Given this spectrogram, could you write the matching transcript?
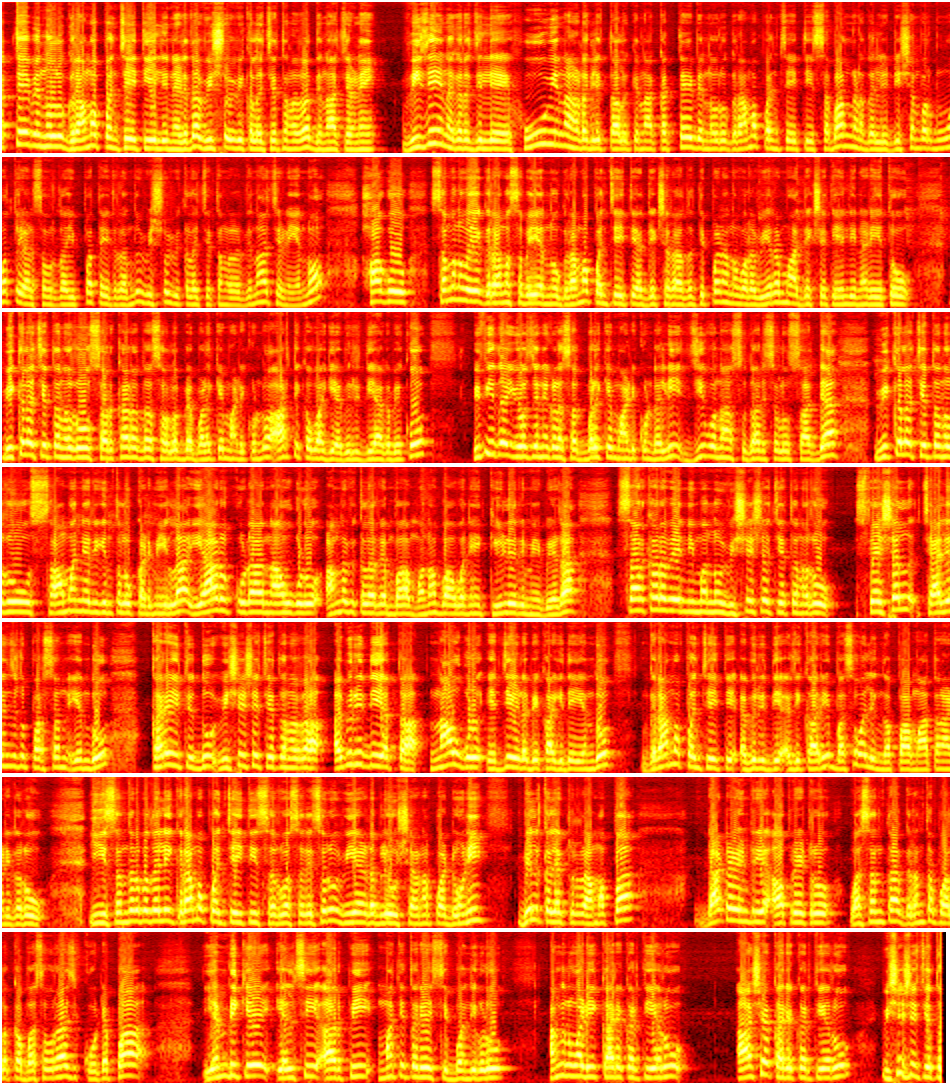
ಕತ್ತೇಬೆನ್ನೂರು ಗ್ರಾಮ ಪಂಚಾಯಿತಿಯಲ್ಲಿ ನಡೆದ ವಿಶ್ವ ವಿಕಲಚೇತನರ ದಿನಾಚರಣೆ. ವಿಜಯನಗರ ಜಿಲ್ಲೆ ಹೂವಿನ ಹಡಗಲಿ ತಾಲೂಕಿನ ಕತ್ತೇಬೆನ್ನೂರು ಗ್ರಾಮ ಪಂಚಾಯಿತಿ ಸಭಾಂಗಣದಲ್ಲಿ ಡಿಸೆಂಬರ್ ಮೂವತ್ತು ಎರಡು ಸಾವಿರದ ಇಪ್ಪತ್ತೈದರಂದು ವಿಶ್ವ ವಿಕಲಚೇತನರ ದಿನಾಚರಣೆಯನ್ನು ಹಾಗೂ ಸಮನ್ವಯ ಗ್ರಾಮ ಸಭೆಯನ್ನು ಗ್ರಾಮ ಪಂಚಾಯಿತಿ ಅಧ್ಯಕ್ಷರಾದ ತಿಪ್ಪಣ್ಣನವರ ವೀರಮ್ಮ ಅಧ್ಯಕ್ಷತೆಯಲ್ಲಿ ನಡೆಯಿತು. ವಿಕಲಚೇತನರು ಸರ್ಕಾರದ ಸೌಲಭ್ಯ ಬಳಕೆ ಮಾಡಿಕೊಂಡು ಆರ್ಥಿಕವಾಗಿ ಅಭಿವೃದ್ಧಿಯಾಗಬೇಕು. ವಿವಿಧ ಯೋಜನೆಗಳ ಸದ್ಬಳಕೆ ಮಾಡಿಕೊಂಡಲ್ಲಿ ಜೀವನ ಸುಧಾರಿಸಲು ಸಾಧ್ಯ. ವಿಕಲಚೇತನರು ಸಾಮಾನ್ಯರಿಗಿಂತಲೂ ಕಡಿಮೆ ಇಲ್ಲ. ಯಾರು ಕೂಡ ನಾವುಗಳು ಅಂಗವಿಕಲರೆಂಬ ಮನೋಭಾವನೆ ಕೀಳಿರಿಮೆ ಬೇಡ. ಸರ್ಕಾರವೇ ನಿಮ್ಮನ್ನು ವಿಶೇಷ ಚೇತನರು, ಸ್ಪೆಷಲ್ ಚಾಲೆಂಜ್ಡ್ ಪರ್ಸನ್ ಎಂದು ಕರೆಯುತ್ತಿದ್ದು, ವಿಶೇಷ ಚೇತನರ ಅಭಿವೃದ್ಧಿಯತ್ತ ನಾವುಗಳು ಹೆಜ್ಜೆ ಇಡಬೇಕಾಗಿದೆ ಎಂದು ಗ್ರಾಮ ಪಂಚಾಯಿತಿ ಅಭಿವೃದ್ಧಿ ಅಧಿಕಾರಿ ಬಸವಲಿಂಗಪ್ಪ ಮಾತನಾಡಿದರು. ಈ ಸಂದರ್ಭದಲ್ಲಿ ಗ್ರಾಮ ಪಂಚಾಯಿತಿ ಸರ್ವ ಸದಸ್ಯರು, V W Sharanappa Doni bill collector Ramappa, data entry operator Vasanth ಗ್ರಂಥಪಾಲಕ Basavaraj Koteppa, MBK, L C R P, ಮತ್ತಿತರೆ ಸಿಬ್ಬಂದಿಗಳು, ಅಂಗನವಾಡಿ ಕಾರ್ಯಕರ್ತೆಯರು, ಆಶಾ ಕಾರ್ಯಕರ್ತೆಯರು, ವಿಶೇಷ ಚೇತನ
